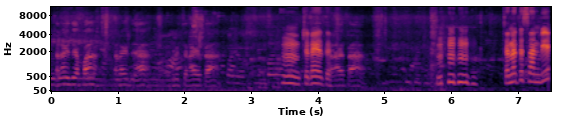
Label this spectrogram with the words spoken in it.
ಚೆನ್ನಾಗಿದೆಯಪ್ಪ? ಚೆನ್ನಾಗಿದ್ಯಾ? ಕುರಿ ಚೆನ್ನಾಗೈತಾ? ಹ್ಞೂ ಚೆನ್ನಾಗೈತೆ. ಚೆನ್ನಾಗೈತಾ? ಚೆನ್ನಾಗೈತೆ ಸಾನ್ವಿ?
